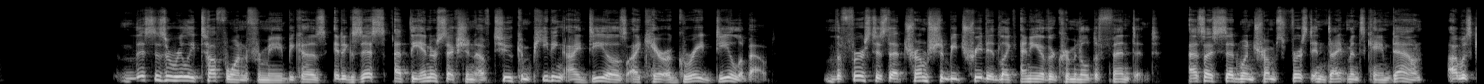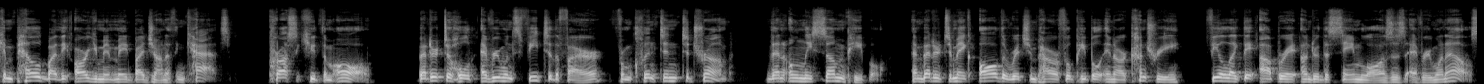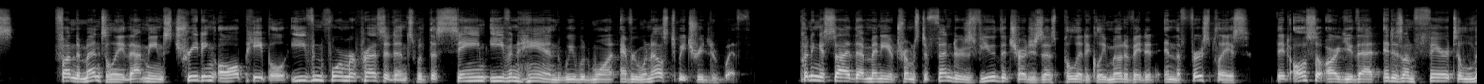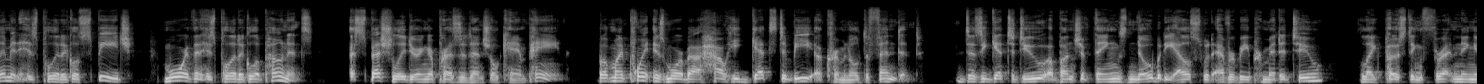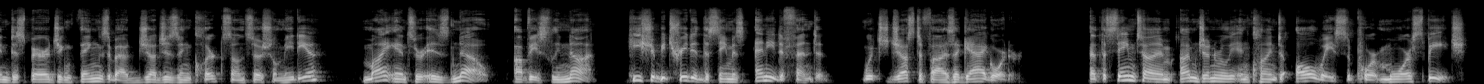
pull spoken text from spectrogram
This is a really tough one for me because it exists at the intersection of two competing ideals I care a great deal about. The first is that Trump should be treated like any other criminal defendant. As I said when Trump's first indictments came down, I was compelled by the argument made by Jonathan Katz prosecute them all. Better to hold everyone's feet to the fire, from Clinton to Trump, than only some people, and better to make all the rich and powerful people in our country feel like they operate under the same laws as everyone else. Fundamentally, that means treating all people, even former presidents, with the same even hand we would want everyone else to be treated with. Putting aside that many of Trump's defenders view the charges as politically motivated in the first place, they'd also argue that it is unfair to limit his political speech more than his political opponents, especially during a presidential campaign. But my point is more about how he gets to be a criminal defendant. Does he get to do a bunch of things nobody else would ever be permitted to? Like posting threatening and disparaging things about judges and clerks on social media? My answer is no, obviously not. He should be treated the same as any defendant, which justifies a gag order. At the same time, I'm generally inclined to always support more speech.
